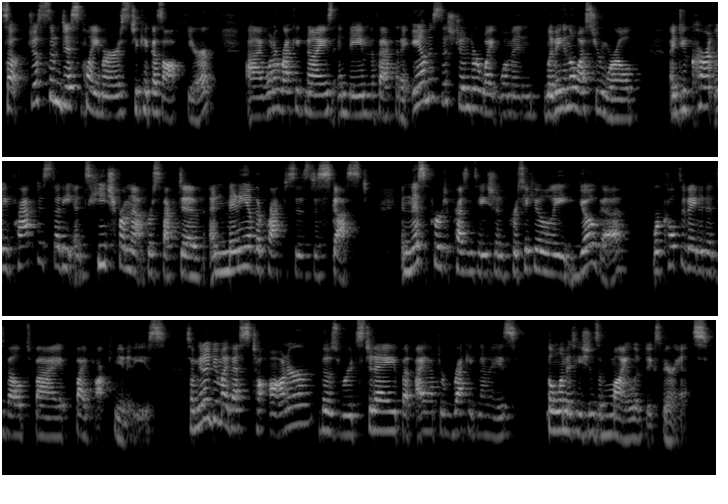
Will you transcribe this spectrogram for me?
So, just some disclaimers to kick us off here. I want to recognize and name the fact that I am a cisgender white woman living in the Western world. I do currently practice, study, and teach from that perspective, and many of the practices discussed in this per- presentation, particularly yoga, were cultivated and developed by BIPOC communities. So I'm going to do my best to honor those roots today, but I have to recognize the limitations of my lived experience.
